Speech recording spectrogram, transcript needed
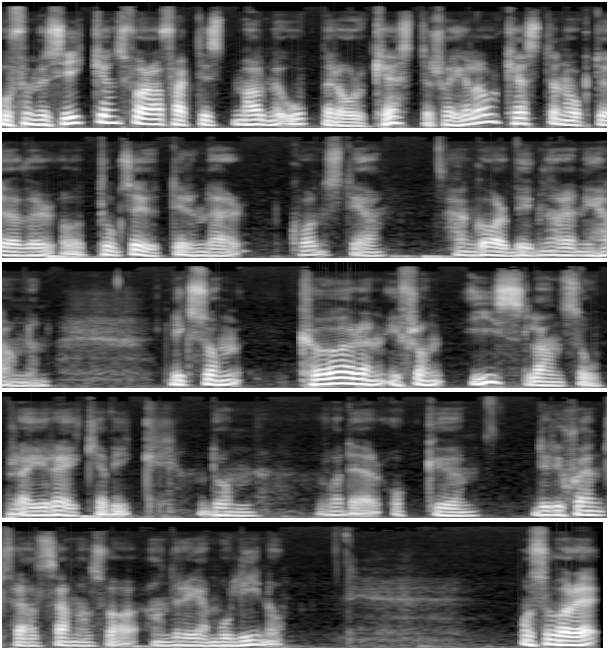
Och för musiken svarar faktiskt Malmö Operaorkester så hela orkestern åkte över och tog sig ut i den där konstiga hangarbyggnaden i hamnen. Liksom kören ifrån Islands opera i Reykjavik. De var där och eh, dirigent för alltsammans var Andrea Molino. Och så var det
